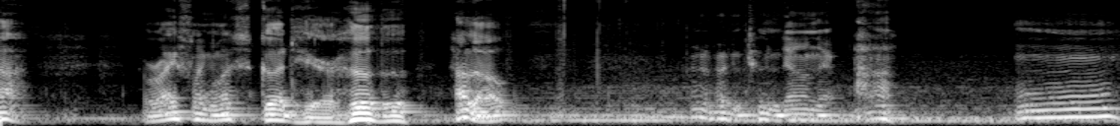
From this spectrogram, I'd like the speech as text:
Huh. Rifling looks good here. Hello. I wonder if I can tune down there. Ah. Mm.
